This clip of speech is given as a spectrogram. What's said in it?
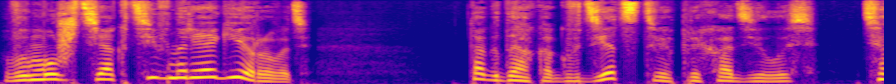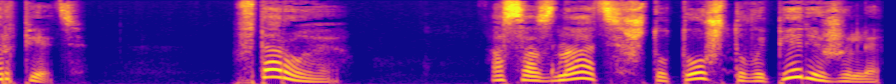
вы можете активно реагировать, тогда как в детстве приходилось терпеть. Второе. Осознать, что то, что вы пережили,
